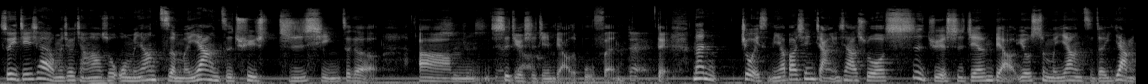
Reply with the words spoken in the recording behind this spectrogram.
所以接下来我们就讲到说，我们要怎么样子去执行这个。啊、um，视觉时间表的部分。对对，那 Joyce，你要不要先讲一下说视觉时间表有什么样子的样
